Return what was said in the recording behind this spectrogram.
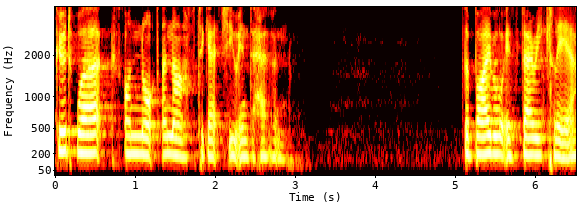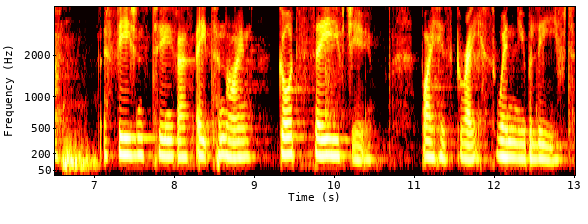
Good works are not enough to get you into heaven. The Bible is very clear. Ephesians 2, verse 8 to 9. God saved you by his grace when you believed.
